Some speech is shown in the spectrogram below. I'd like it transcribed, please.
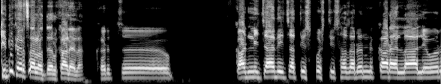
किती खर्च आला होता त्याला काढायला? खर्च काढणीच्या आधीचा तीस पस्तीस हजार आणि काढायला आल्यावर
